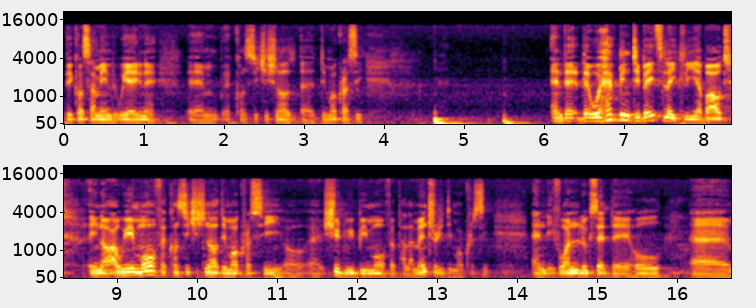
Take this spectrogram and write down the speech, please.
because I mean we are in a, um, a constitutional uh, democracy. And there, there, have been debates lately about, you know, are we more of a constitutional democracy or uh, should we be more of a parliamentary democracy? And if one looks at the whole uh,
